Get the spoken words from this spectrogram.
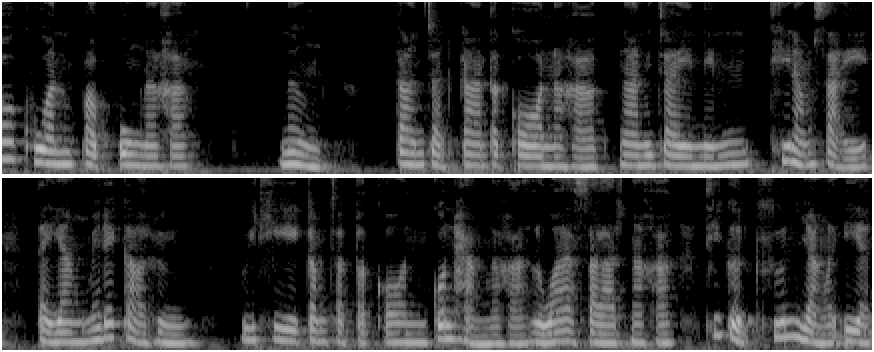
ข้อควรปรับปรุงนะคะ 1. การจัดการตะกอนนะคะ งานวิจัยเน้นที่น้ำใส แต่ยังไม่ได้กล่าวถึงวิธีกำจัดตะกอนก้นถังนะคะ หรือว่าสลัดนะคะ ที่เกิดขึ้นอย่างละเอียด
